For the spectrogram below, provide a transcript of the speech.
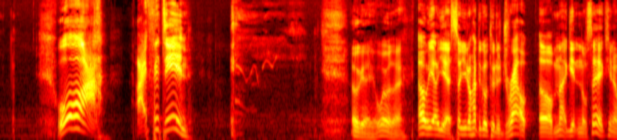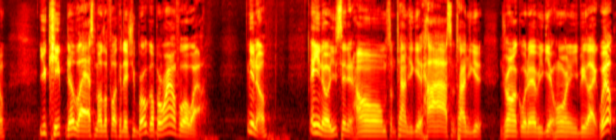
Whoa! I fit in. okay, where was I? Oh, yeah, yeah. So you don't have to go through the drought of not getting no sex, you know. You keep the last motherfucker that you broke up around for a while. You know. And you know, you sit at home, sometimes you get high, sometimes you get drunk whatever, you get horny, you be like, well,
